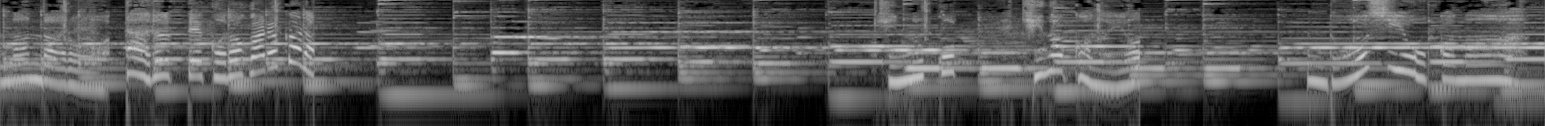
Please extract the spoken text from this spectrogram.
樽なんだろう。樽って転がるから。キノコキノコのよどうしようかな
